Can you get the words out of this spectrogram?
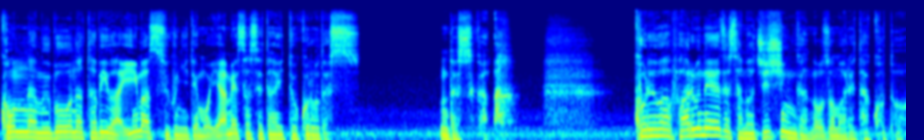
こんな無謀な旅は今すぐにでもやめさせたいところです。ですがこれはファルネーゼ様自身が望まれたこと。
